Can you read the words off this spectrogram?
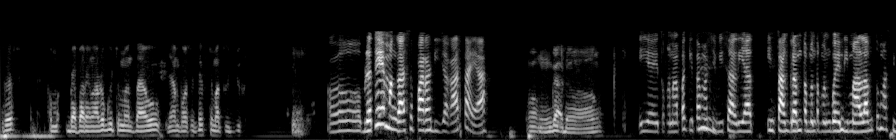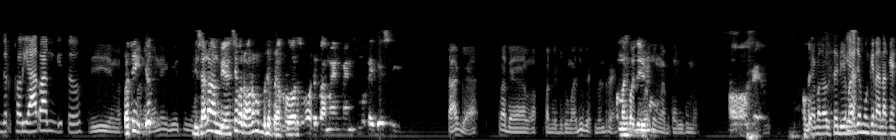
Terus ke- berapa hari lalu gue cuma tahu yang positif cuma tujuh. Oh, berarti emang nggak separah di Jakarta ya? Oh enggak dong. Iya itu kenapa kita masih bisa lihat Instagram teman-teman gue yang di Malang tuh masih berkeliaran gitu. Iya, masih Berarti, Jod, Di sana ambiensnya orang-orang udah pada keluar semua, udah pada main-main semua kayak biasa gitu. kagak. Pada pada di rumah juga sebenarnya. Oh, masih pada di Gue rumah. nggak betah di rumah. Oh, oke. Oke. Emang gak bisa diem Iya. aja mungkin anaknya.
